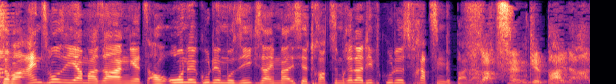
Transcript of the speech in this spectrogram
So, aber eins muss ich ja mal sagen, jetzt auch ohne gute Musik, sag ich mal, ist hier trotzdem relativ gutes Fratzengeballer. Fratzengeballer.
